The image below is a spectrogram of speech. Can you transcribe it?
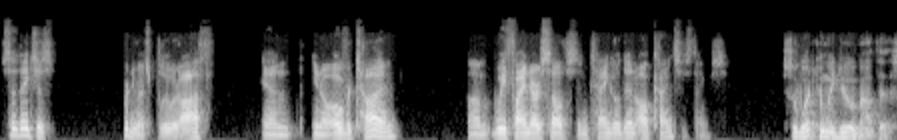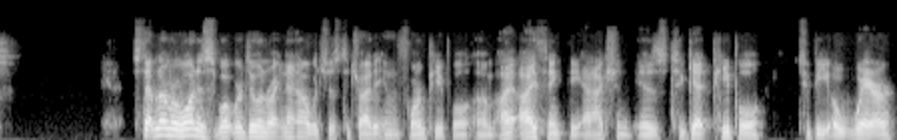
So they just pretty much blew it off and you know over time um, we find ourselves entangled in all kinds of things. So, what can we do about this? Step number one is what we're doing right now, which is to try to inform people. Um, I, I think the action is to get people to be aware.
